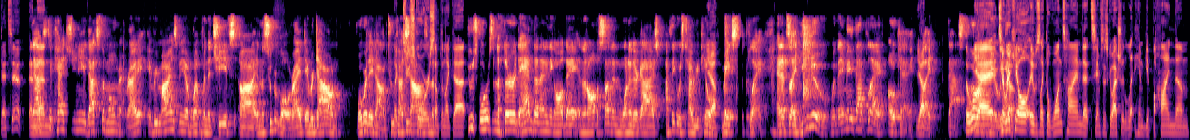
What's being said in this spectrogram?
That's it. And That's then the catch you need. That's the moment, right? It reminds me of when, when the Chiefs uh, in the Super Bowl, right? They were down. What were they down? Two like two touchdowns. scores, the- something like that. Two scores in the third. They hadn't done anything all day, and then all of a sudden, one of their guys, I think it was Tyreek Hill, Yeah. makes the play, and it's like you knew when they made that play. Okay, Yep. like that's the one. Yeah, Here we Tyreek go. Hill. It was like the one time that San Francisco actually let him get behind them.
